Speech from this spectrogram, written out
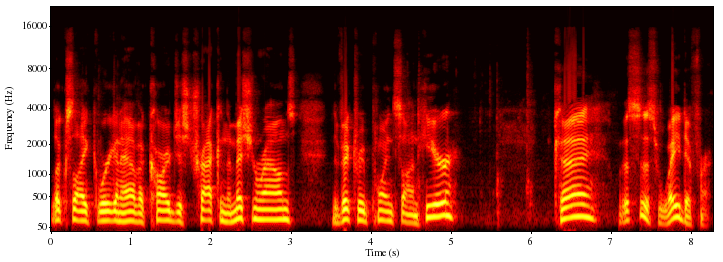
looks like we're going to have a card just tracking the mission rounds, the victory points on here. Okay, this is way different.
